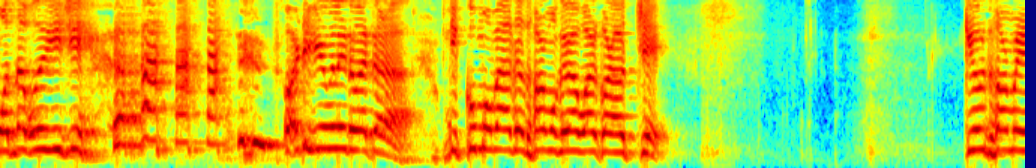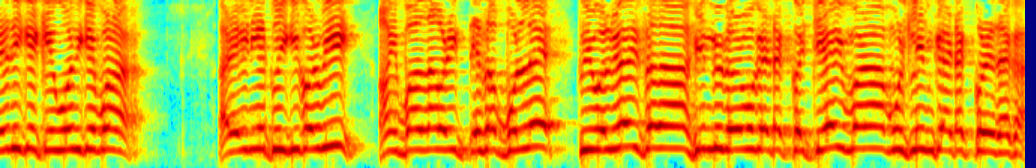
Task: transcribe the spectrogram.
মদনা বলে দিয়েছে। সঠিক এমএলএ নয় তারা। যে কুম্ভ মেলাতে ধর্মকে ব্যবহার করা হচ্ছে। কেউ ধর্মের এদিকে, কেউ ওদিকে পড়া আর এই নিয়ে তুই কি করবি? আমি বাল নাগরিক এসব বললে তুই বলবি, এই সালা হিন্দু ধর্মকে অ্যাটাক করছে, এই বাড়া মুসলিমকে অ্যাটাক করে দেখা।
